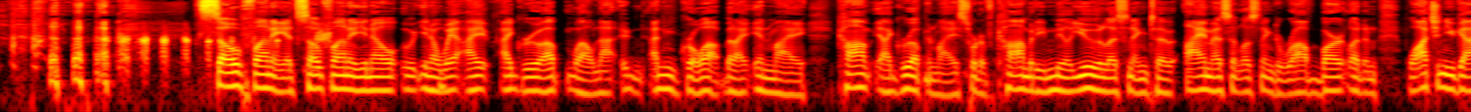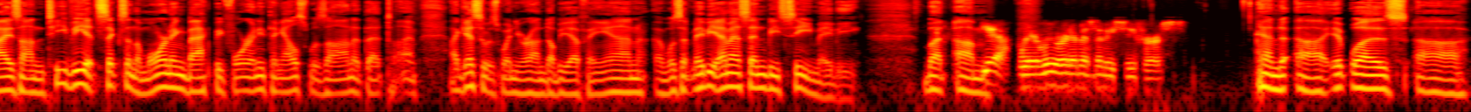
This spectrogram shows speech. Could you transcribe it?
so funny. It's so funny. You know. You know. We, I I grew up. Well, not. I didn't grow up, but I in my com. I grew up in my sort of comedy milieu, listening to Imus and listening to Rob Bartlett and watching you guys on TV at six in the morning back before anything else was on at that time. I guess it was when you were on WFAN. Uh, was it maybe MSNBC? Maybe. But um, yeah, we, we were at MSNBC first. and uh, it was uh,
